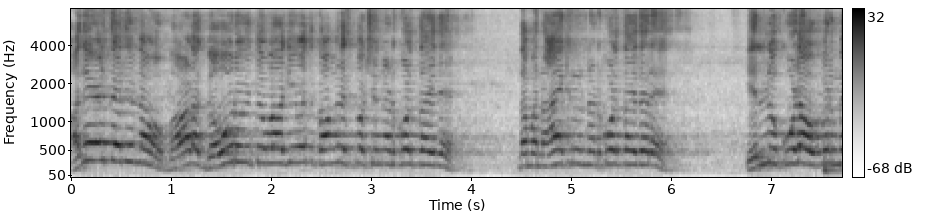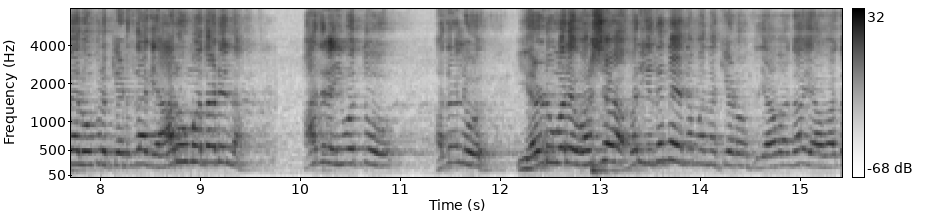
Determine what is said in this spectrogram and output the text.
ಅದೇ ಹೇಳ್ತಾ ಇದ್ದೀವಿ ನಾವು. ಬಹಳ ಗೌರವಿತವಾಗಿ ಇವತ್ತು ಕಾಂಗ್ರೆಸ್ ಪಕ್ಷ ನಡ್ಕೊಳ್ತಾ ಇದೆ. ನಮ್ಮ ನಾಯಕರು ನಡ್ಕೊಳ್ತಾ ಇದ್ದಾರೆ. ಎಲ್ಲೂ ಕೂಡ ಒಬ್ಬರ ಮೇಲೆ ಒಬ್ಬರು ಕೆಟ್ಟದಾಗ ಯಾರೂ ಮಾತಾಡಿಲ್ಲ. ಆದರೆ ಇವತ್ತು ಅದರಲ್ಲಿ ಎರಡೂವರೆ ವರ್ಷ ಬರೀ ಇದನ್ನೇ ನಮ್ಮನ್ನು ಕೇಳುವಂಥದ್ದು. ಯಾವಾಗ ಯಾವಾಗ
